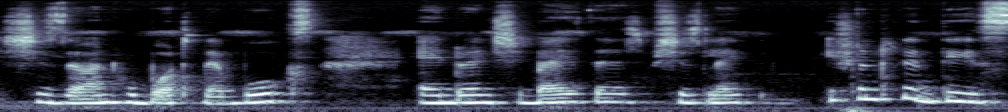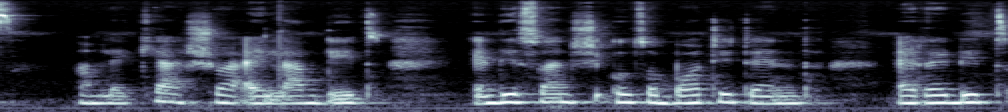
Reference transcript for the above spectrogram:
She's the one who bought the books. And when she buys them she's like you should read this. I'm like yeah sure I loved it. And this one she also bought it and I read it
